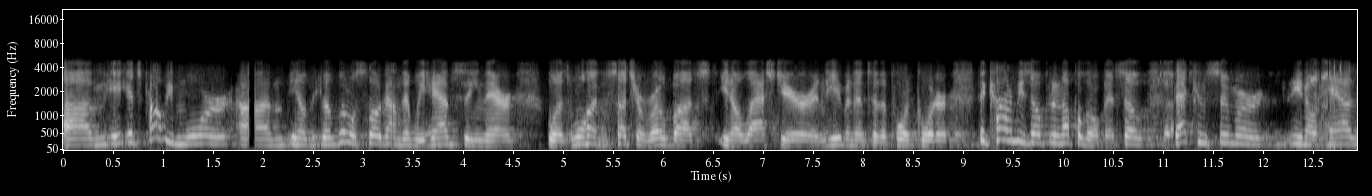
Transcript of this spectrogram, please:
Um, it's probably more, you know, the little slowdown that we have seen there was, one, such a robust, you know, last year and even into the fourth quarter. The economy's opening up a little bit, so that consumer, you know, has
